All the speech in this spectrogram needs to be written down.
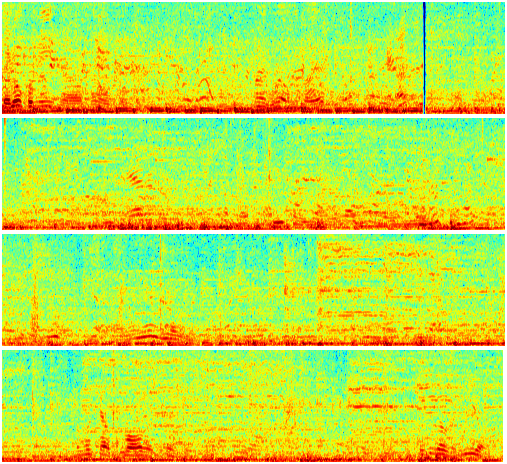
Solo for how small. Look at those wheels.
